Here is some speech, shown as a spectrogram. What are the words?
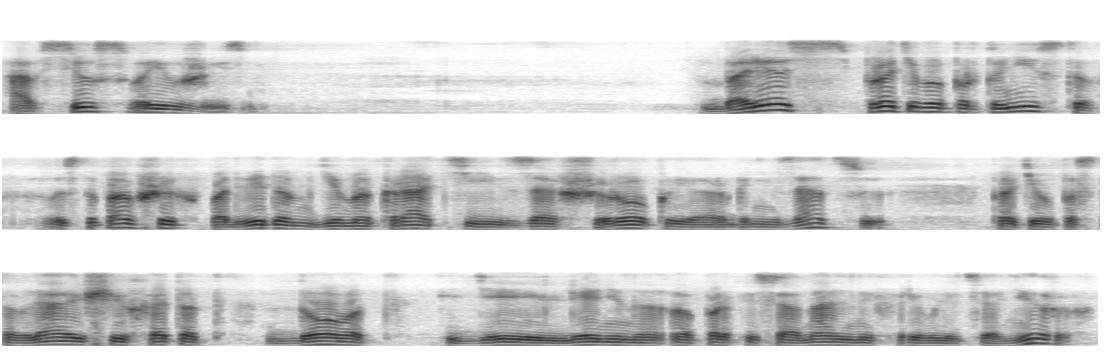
а всю свою жизнь. Борясь против оппортунистов, выступавших под видом демократии за широкую организацию, противопоставляющих этот довод идеи Ленина о профессиональных революционерах,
